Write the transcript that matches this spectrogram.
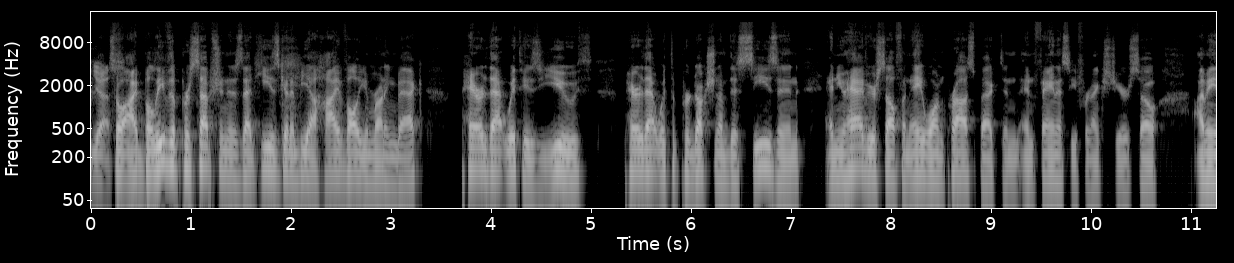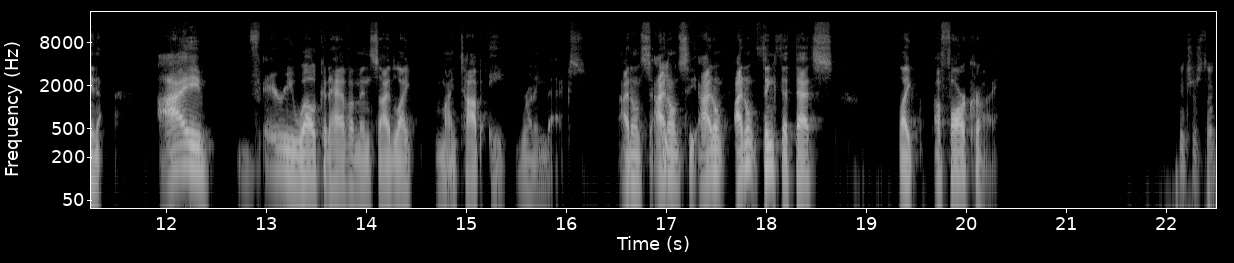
Yes. So I believe the perception is that he's going to be a high volume running back. Pair that with his youth, pair that with the production of this season, and you have yourself an A1 prospect and, and fantasy for next year. So, I mean, I very well could have him inside like my top eight running backs. I don't, I don't see, I don't, I don't think that that's like a far cry. Interesting.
